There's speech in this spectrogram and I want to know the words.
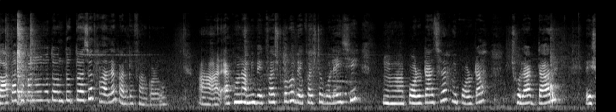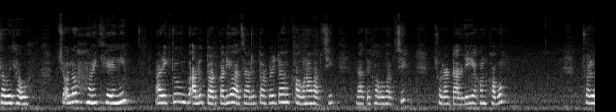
গাটা শুকানোর মতো অন্তত আছে, তাহলে কালকে স্নান করাবো। আর এখন আমি ব্রেকফাস্ট করব। ব্রেকফাস্টে বলেইছি পরোটা আছে, ওই পরোটা, ছোলার ডাল, এইসবই খাব। চলো, আমি খেয়ে নিই আর একটু আলুর তরকারিও আছে। আলুর তরকারিটা খাব না ভাবছি। রাতে খাব ভাবছি। ছোলার ডাল দিয়েই এখন খাব। চলো,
